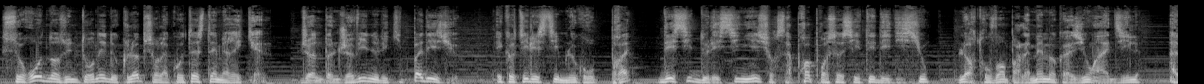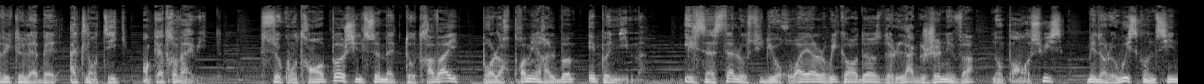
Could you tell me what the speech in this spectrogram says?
se rôde dans une tournée de clubs sur la côte est américaine. John Bon Jovi ne les quitte pas des yeux, et quand il estime le groupe prêt, décide de les signer sur sa propre société d'édition, leur trouvant par la même occasion un deal avec le label Atlantic en 88. Ce contrat en poche, ils se mettent au travail pour leur premier album éponyme. Ils s'installent au studio Royal Recorders de Lac Geneva, non pas en Suisse, mais dans le Wisconsin,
